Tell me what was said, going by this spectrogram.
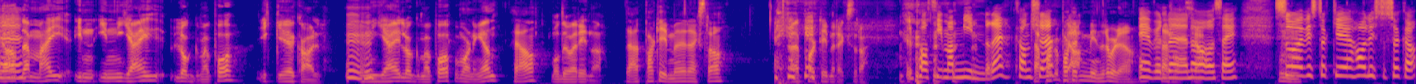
Ja, Eh. det er meg. Innen inn jeg logger meg på, ikke Carl. Mm. Innen jeg logger meg på på morgenen, Ja, må du være inne. det er et par timer ekstra. Det er et par timer ekstra. Et par timer mindre, kanskje. et par, par Ja. timer mindre blir det. er vel Det er det å si. Så Mm. hvis dere har lyst til å søke,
